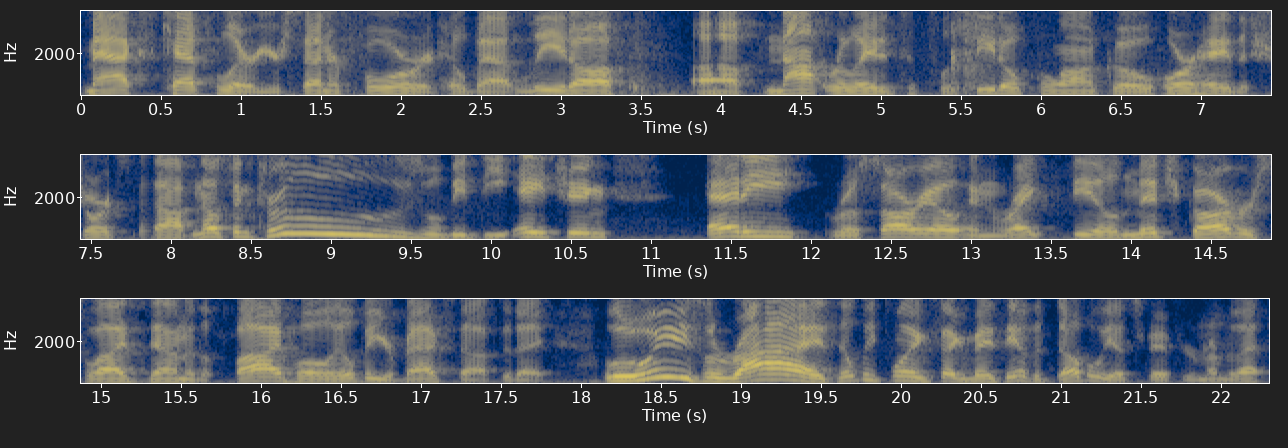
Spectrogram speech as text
Max Kepler, your center forward, he'll bat leadoff. Uh, not related to Placido Polanco, Jorge the shortstop. Nelson Cruz will be DHing. Eddie Rosario in right field. Mitch Garver slides down to the five hole. He'll be your backstop today. Luis Arraez, he'll be playing second base. He had the double yesterday, if you remember that.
